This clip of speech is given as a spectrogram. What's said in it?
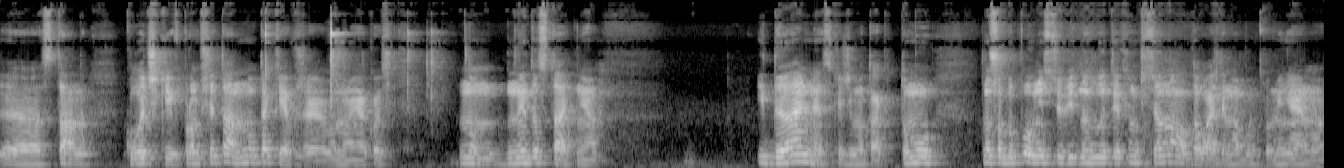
е, стан кулачків промщита, ну таке вже воно якось ну, недостатньо ідеальне, скажімо так. Тому, ну, щоб повністю відновити функціонал, давайте, мабуть, поміняємо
